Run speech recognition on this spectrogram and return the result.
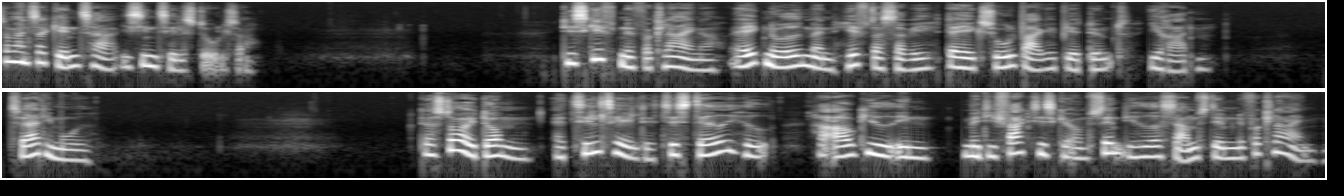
som han så gentager i sine tilståelser. De skiftende forklaringer er ikke noget, man hæfter sig ved, da Erik Solbakke bliver dømt i retten. Tværtimod. Der står i dommen, at tiltalte til stadighed har afgivet en med de faktiske omstændigheder samstemmende forklaring.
